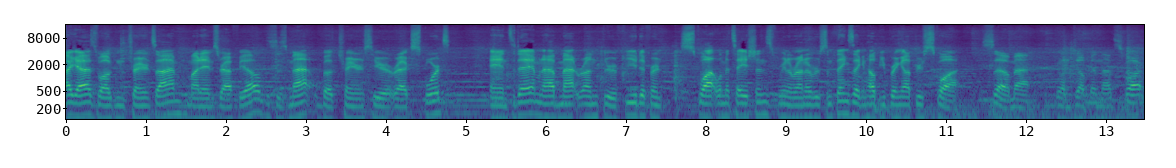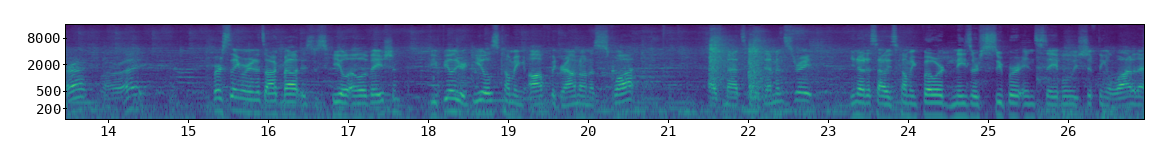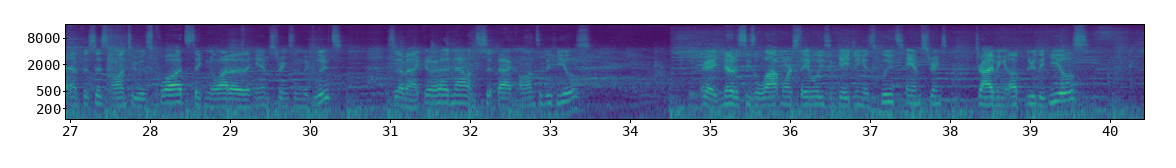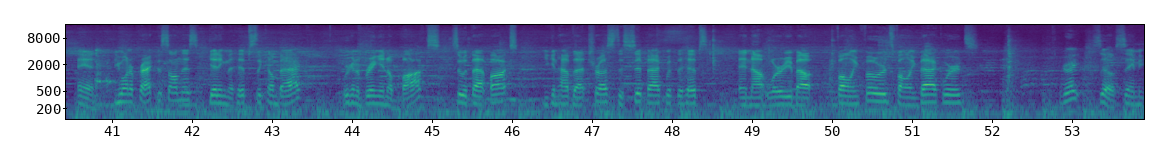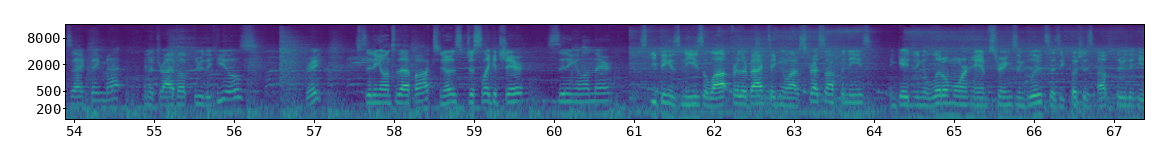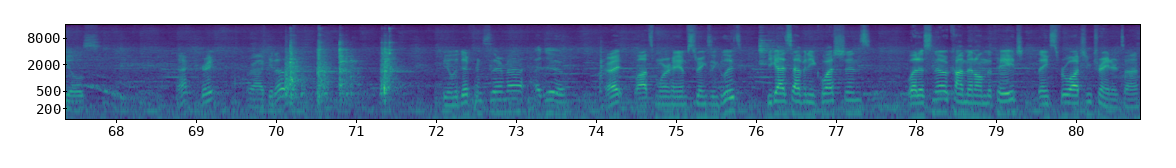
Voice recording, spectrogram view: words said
Hi guys, welcome to Trainer Time. My name is Raphael. This is Matt. We're both trainers here at RecSports. And today I'm to have Matt run through a few different squat limitations. We're going to run over some things that can help you bring up your squat. So Matt, you want to jump in that squat rack? All right. First thing we're going to talk about is just heel elevation. If you feel your heels coming off the ground on a squat, as Matt's to demonstrate, you notice how he's coming forward, knees are super unstable. He's shifting a lot of that emphasis onto his quads, taking a lot of the hamstrings and the glutes. So Matt, go ahead now and sit back onto the heels. Okay, notice he's a lot more stable. He's engaging his glutes, hamstrings, driving up through the heels. And if you want to practice on this, getting the hips to come back, we're going to bring in a box. So with that box, you can have that trust to sit back with the hips and not worry about falling forwards, falling backwards. Great. So same exact thing, Matt. Gonna drive up through the heels. Great. Sitting onto that box. You notice just like a chair, sitting on there. Just keeping his knees a lot further back, taking a lot of stress off the knees, engaging a little more hamstrings and glutes as he pushes up through the heels. All right, great. Rock it up. Feel the difference there, Matt? I do. All right, lots more hamstrings and glutes. If you guys have any questions, let us know. Comment on the page. Thanks for watching Trainer Time.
